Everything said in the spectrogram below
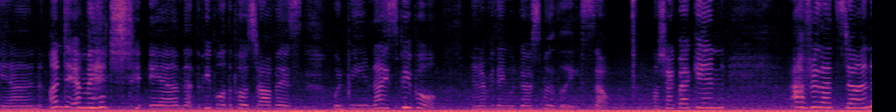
and undamaged and that the people at the post office would be nice people and everything would go smoothly so I'll check back in after that's done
